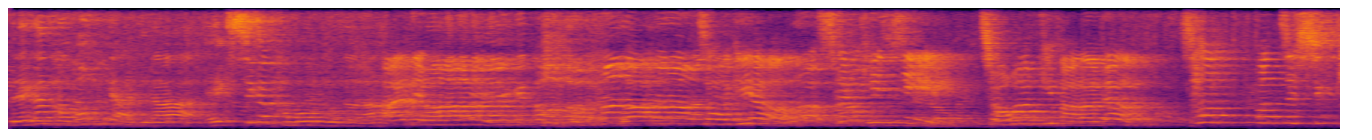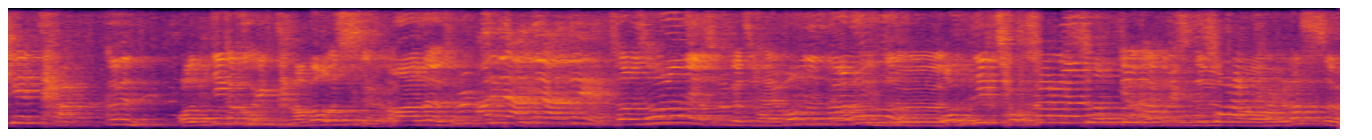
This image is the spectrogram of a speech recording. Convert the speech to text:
내가 다 먹은 게 아니라 엑시가 다 먹은 거잖아. 아니 언니 와, 저기요 샤키님 정확히 말하면 첫 번째 시킨 닭은 언니가 거의 다 먹었어요 맞아요. 솔직히 아니, 아니, 아니. 저는 언니가 저렇게 잘 먹는 사람인 줄 언니 젓가락 손가락 있으면서. 달랐어요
